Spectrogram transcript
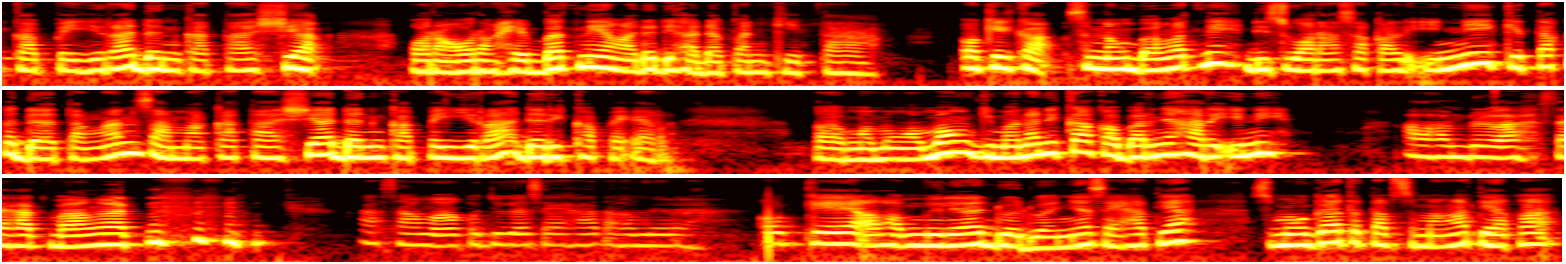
Kak Peira dan Kak Tasya, orang-orang hebat nih yang ada di hadapan kita. Oke Kak, senang banget nih di suara kali ini kita kedatangan sama Kak Tasya dan Kak Peira dari KPR. Uh, eh, ngomong-ngomong, gimana nih Kak kabarnya hari ini? Alhamdulillah sehat banget. Ah, sama aku juga sehat, alhamdulillah. Oke, alhamdulillah dua-duanya sehat ya. Semoga tetap semangat ya Kak,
